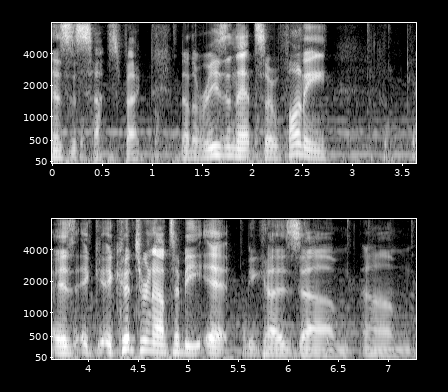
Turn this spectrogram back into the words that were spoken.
is a suspect. Now, the reason that's so funny is it, it could turn out to be it because um, um,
